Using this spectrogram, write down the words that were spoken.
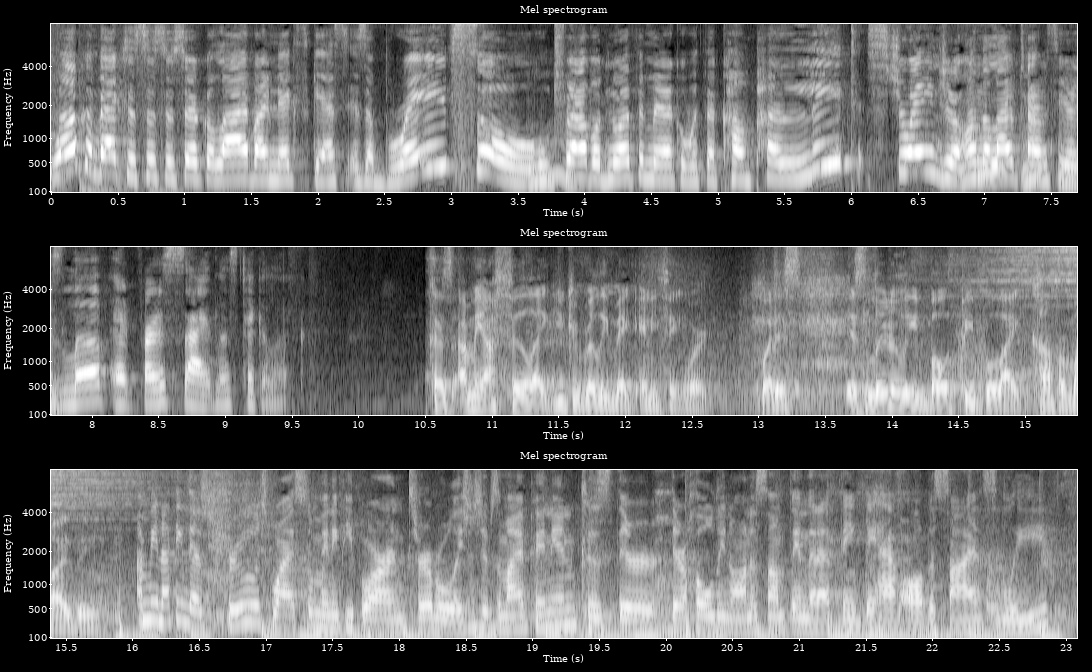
Welcome back to Sister Circle Live. Our next guest is a brave soul who traveled North America with a complete stranger on the Lifetime series Love at First Sight. Let's take a look. Because I mean, I feel like you could really make anything work, but it's it's literally both people like compromising. I mean, I think that's true. It's why so many people are in terrible relationships, in my opinion, because they're they're holding on to something that I think they have all the signs to leave.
